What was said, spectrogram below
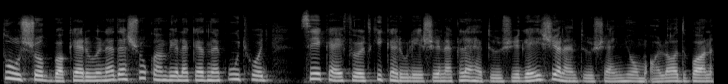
túl sokba kerülne, de sokan vélekednek úgy, hogy Székelyföld kikerülésének lehetősége is jelentősen nyom a ladban.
